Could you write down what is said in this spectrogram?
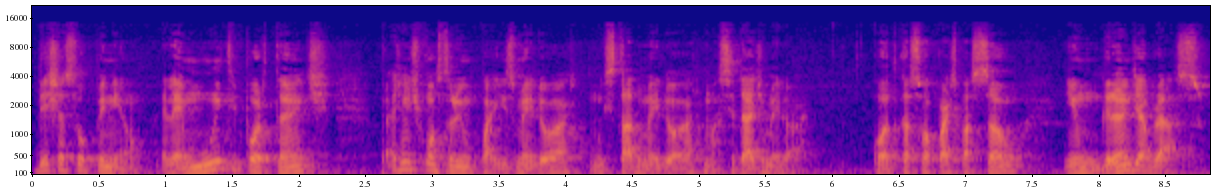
Deixe a sua opinião. Ela é muito importante para a gente construir um país melhor, um estado melhor, uma cidade melhor. Conto com a sua participação e um grande abraço.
